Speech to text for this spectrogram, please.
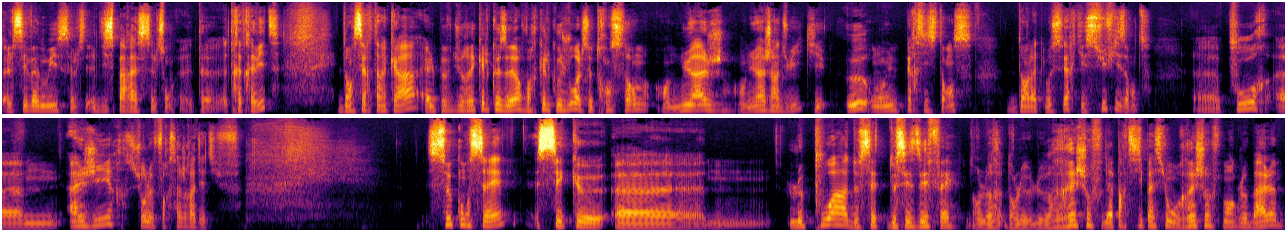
elles s'évanouissent, elles, elles, disparaissent, elles sont euh, très très vite. Dans certains cas, elles peuvent durer quelques heures, voire quelques jours. Elles se transforment en nuages, en nuages induits, qui eux ont une persistance dans l'atmosphère qui est suffisante euh, pour euh, agir sur le forçage radiatif. Ce qu'on sait, c'est que euh, le poids de, ces effets dans, le, dans la participation au réchauffement global,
